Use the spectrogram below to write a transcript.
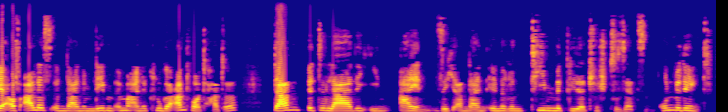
der auf alles in deinem Leben immer eine kluge Antwort hatte, dann bitte lade ihn ein, sich an deinen inneren Teammitgliedertisch zu setzen. Unbedingt.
